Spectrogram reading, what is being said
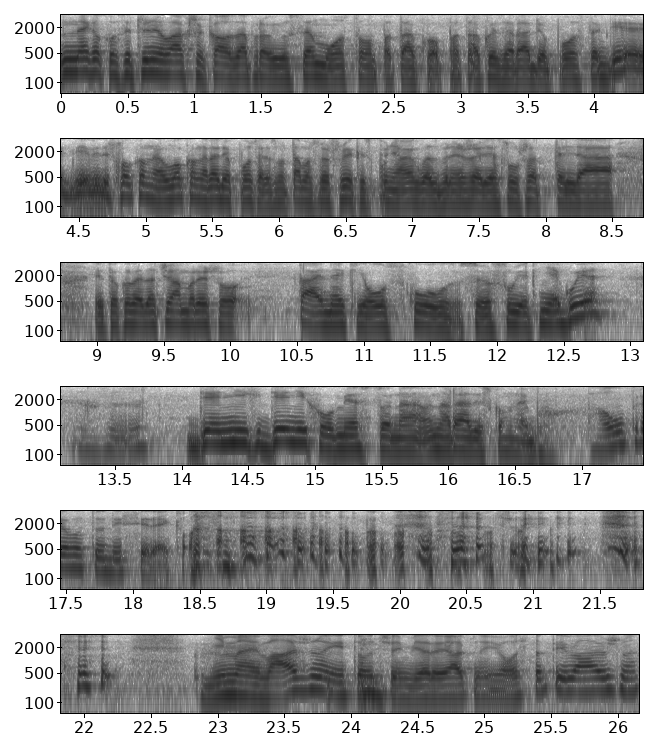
nekako se čini lakše kao zapravo i u svemu ostalom, pa tako, pa tako i za radio postaje. Gdje, gdje vidiš lokalne, lokalne radio postaje? Recimo tamo se još uvijek ispunjavaju glazbene želje slušatelja i tako da. Znači, ajmo reći, taj neki old school se još uvijek njeguje. Gdje, je njih, gdje njihovo mjesto na, na radijskom nebu? Pa upravo tu di si rekla. znači, njima je važno i to će im vjerojatno i ostati važno.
